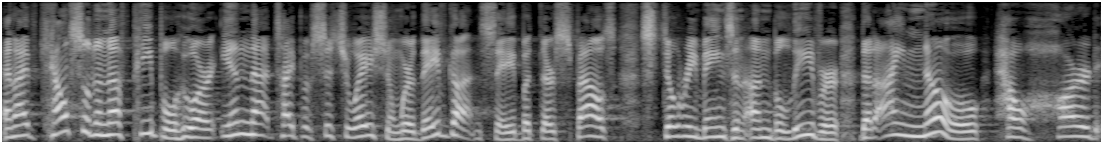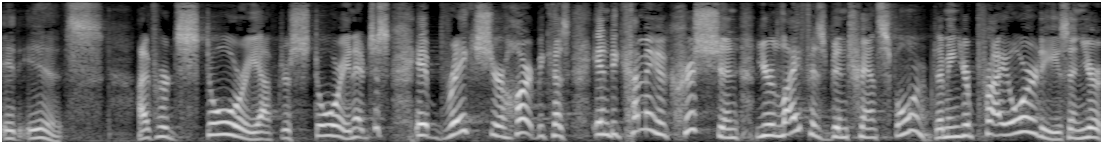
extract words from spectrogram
And I've counseled enough people who are in that type of situation where they've gotten saved, but their spouse still remains an unbeliever that I know how hard it is. I've heard story after story and it just, it breaks your heart because in becoming a Christian, your life has been transformed. I mean, your priorities and your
